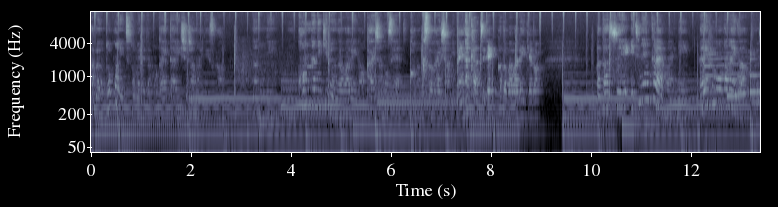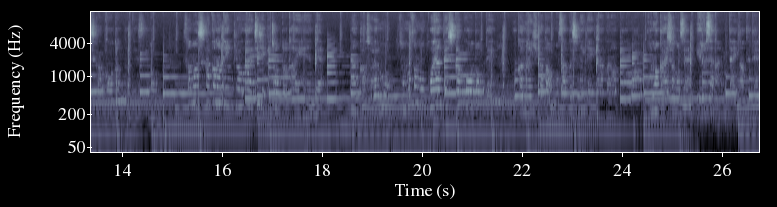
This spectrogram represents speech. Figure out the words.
多分どこに勤めてても大体一緒じゃないですか。なのにもうこんなに気分が悪いのは会社のせいこのクソ会社みたいな感じで言葉悪いけど。私1年くらい前にライフオーガナイザーっていう資格を取ったんですけどその資格の資格を取って他の生き方を模索しなきゃいけなくなったのはこの会社のせい。許せないみたいになってて。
